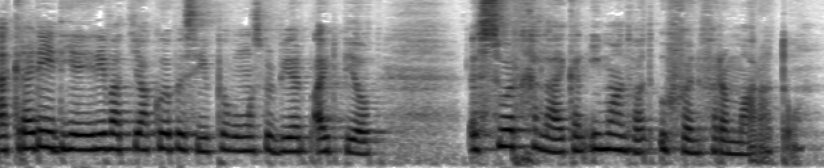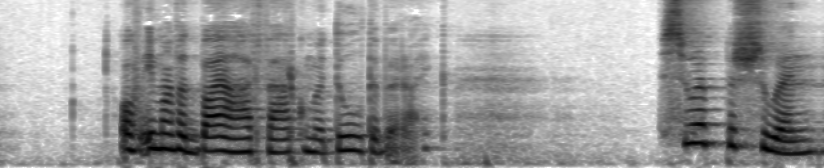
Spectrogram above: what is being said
Ek kry die idee hierdie wat Jakobus hier vir ons probeer uitbeeld, is soortgelyk aan iemand wat oefen vir 'n maraton of iemand wat baie hard werk om 'n doel te bereik. So 'n persoon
